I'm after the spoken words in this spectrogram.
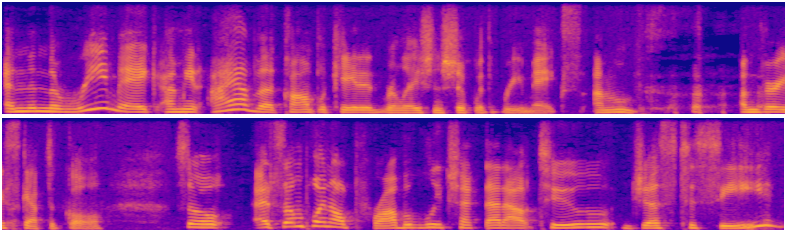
and then the remake I mean I have a complicated relationship with remakes. I'm I'm very skeptical. So at some point, I'll probably check that out too, just to see.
